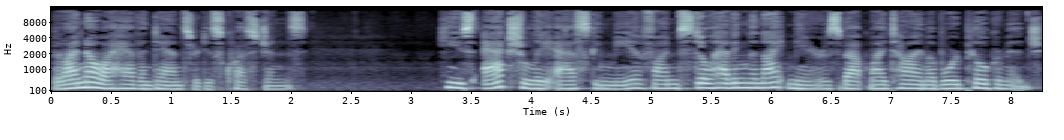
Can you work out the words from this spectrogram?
but I know I haven't answered his questions. He's actually asking me if I'm still having the nightmares about my time aboard pilgrimage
